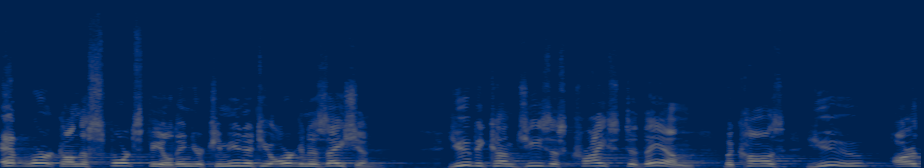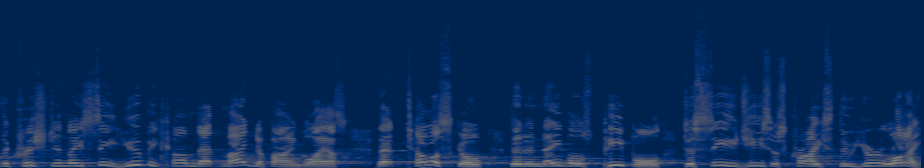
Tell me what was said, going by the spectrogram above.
at work, on the sports field, in your community organization. You become Jesus Christ to them because you are the Christian they see. You become that magnifying glass, that telescope that enables people to see Jesus Christ through your life,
